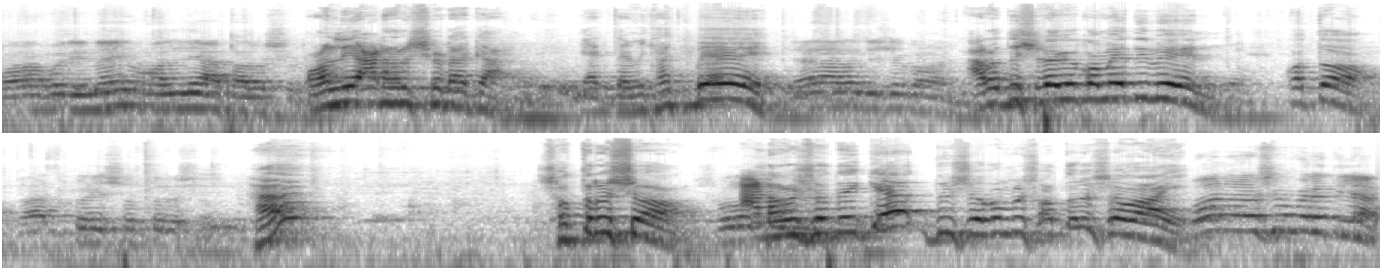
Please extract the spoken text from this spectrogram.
বরাবরই নাই অনলি আঠারোশো অনলি আঠারোশো টাকা। একদমই থাকবে। আরও দুশো কমান আরও দুশো টাকা কমিয়ে দিবেন। কত? হ্যাঁ? সতেরোশো? আঠারোশো থেকে দুশো কমে সতেরোশো হয়। পনেরোশো করে দিলাম।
